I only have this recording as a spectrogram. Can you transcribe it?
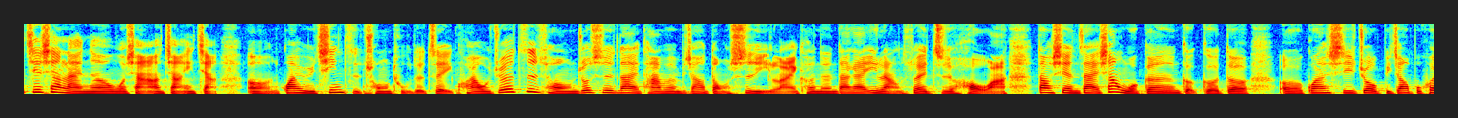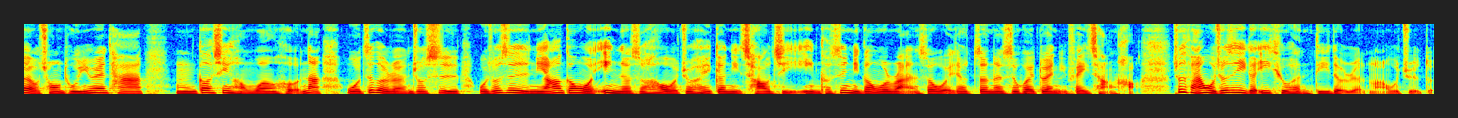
接下来呢，我想要讲一讲，嗯，关于亲子冲突的这一块。我觉得自从就是在他们比较懂事以来，可能大概一两岁之后啊，到现在，像我跟哥哥的呃关系就比较不会有冲突，因为他嗯个性很温和。那我这个人就是我就是你要跟我硬的时候，我就会跟你超级硬；可是你跟我软的时候，我就真的是会对你非常好。就是反正我就是一个 EQ 很低的人嘛，我觉得。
